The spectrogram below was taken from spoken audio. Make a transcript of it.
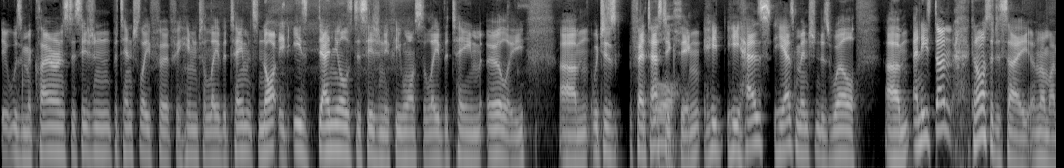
it was McLaren's decision potentially for, for him to leave the team. It's not. It is Daniel's decision if he wants to leave the team early, um, which is a fantastic Oh. thing. He he has he has mentioned as well, um, and he's done. Can I also just say, I know my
